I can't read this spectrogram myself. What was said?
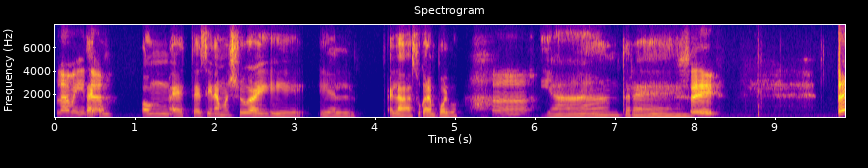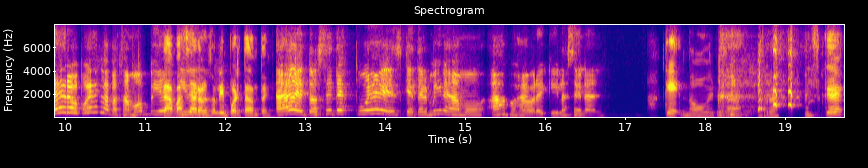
La O sea, mitad. con, con este cinnamon sugar y, y- y el, el azúcar en polvo. Ah, Diantre. sí. Pero pues la pasamos bien. La de- pasaron, eso es lo importante. Ah, entonces después que terminamos, ah, pues ahora hay que ir a cenar. Que no, ¿verdad? Es que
